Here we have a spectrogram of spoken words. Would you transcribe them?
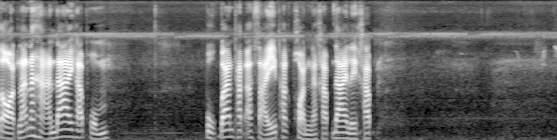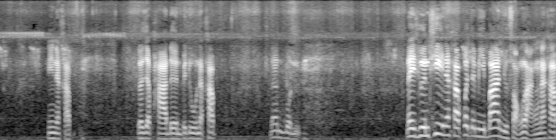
สอร์ทร้านอาหารได้ครับ ผมปลูกบ้านพักอาศัยพักผ่อนนะครับได้เลยครับ นี่นะครับ เราจะพาเดินไปดูนะครับ ด้านบน ในพื้นที่นะครับก็จะมีบ้านอยู่สองหลังนะครับ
